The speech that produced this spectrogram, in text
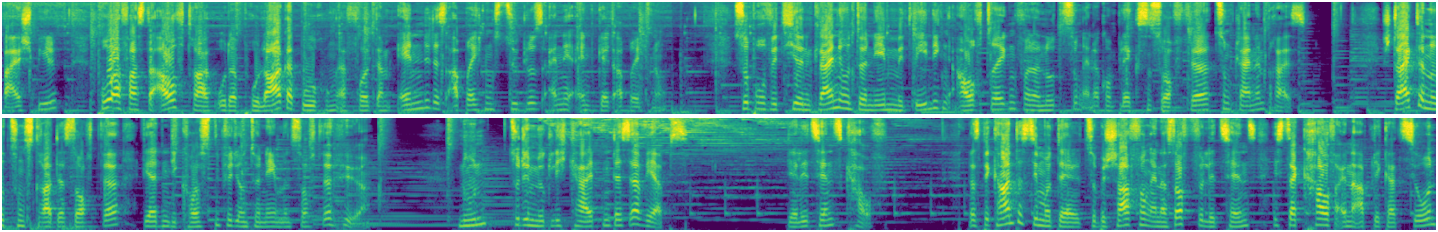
Beispiel: Pro erfasster Auftrag oder pro Lagerbuchung erfolgt am Ende des Abrechnungszyklus eine Entgeltabrechnung. So profitieren kleine Unternehmen mit wenigen Aufträgen von der Nutzung einer komplexen Software zum kleinen Preis. Steigt der Nutzungsgrad der Software, werden die Kosten für die Unternehmenssoftware höher. Nun zu den Möglichkeiten des Erwerbs. Der Lizenzkauf. Das bekannteste Modell zur Beschaffung einer Softwarelizenz ist der Kauf einer Applikation,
